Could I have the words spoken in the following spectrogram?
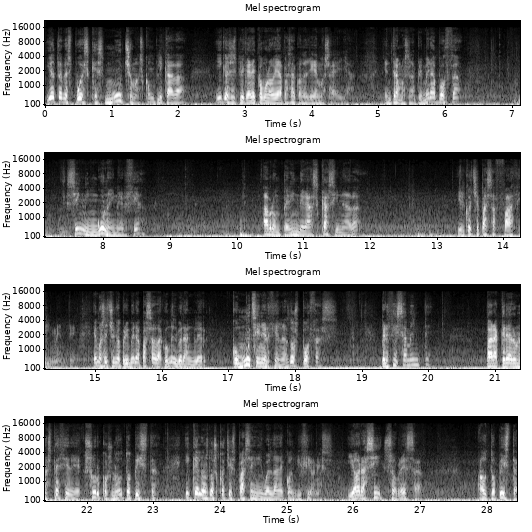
y otra después que es mucho más complicada y que os explicaré cómo lo voy a pasar cuando lleguemos a ella. Entramos en la primera poza sin ninguna inercia, abro un pelín de gas, casi nada, y el coche pasa fácilmente. Hemos hecho una primera pasada con el Wrangler con mucha inercia en las dos pozas, precisamente para crear una especie de surcos, una autopista, y que los dos coches pasen en igualdad de condiciones. Y ahora sí, sobre esa autopista,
